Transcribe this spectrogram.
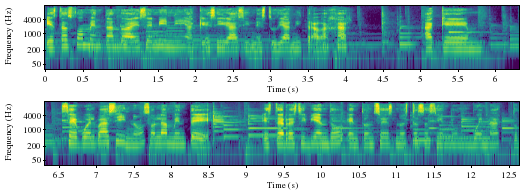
Y estás fomentando a ese nini a que siga sin estudiar ni trabajar, a que se vuelva así, ¿no? Solamente esté recibiendo, entonces no estás haciendo un buen acto,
